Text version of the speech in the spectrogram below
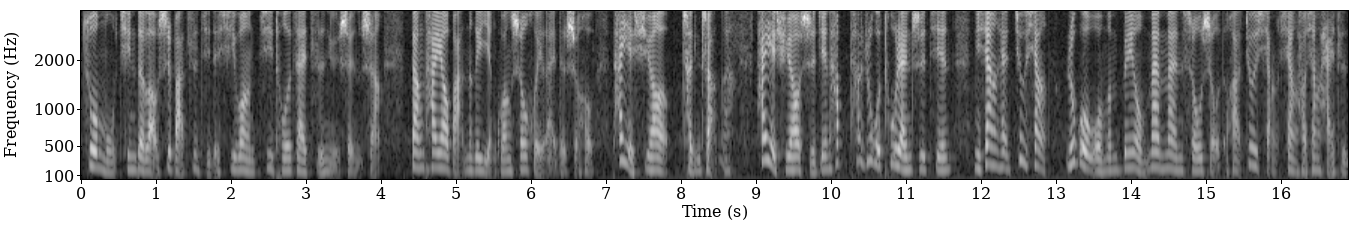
做母亲的老师，把自己的希望寄托在子女身上。当他要把那个眼光收回来的时候，他也需要成长啊，他也需要时间。他他如果突然之间，你想想看，就像如果我们没有慢慢收手的话，就想象好像孩子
